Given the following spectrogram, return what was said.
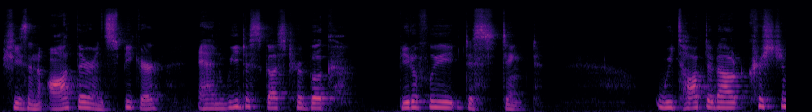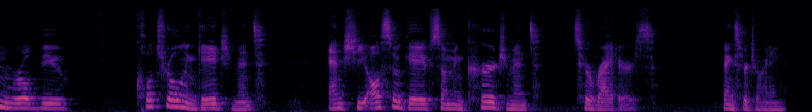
She's an author and speaker, and we discussed her book, Beautifully Distinct. We talked about Christian worldview, cultural engagement, and she also gave some encouragement to writers. Thanks for joining.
